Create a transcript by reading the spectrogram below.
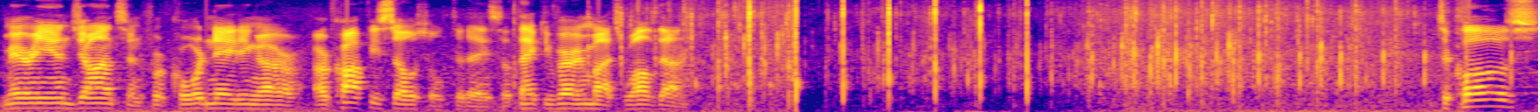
Mary Ann Johnson, for coordinating our, our coffee social today. So thank you very much. Well done. To close,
